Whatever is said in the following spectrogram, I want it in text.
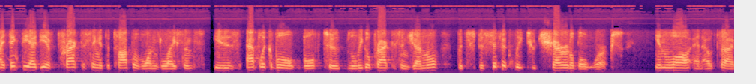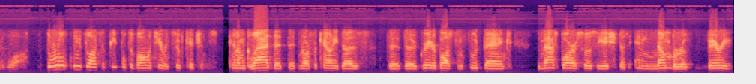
I think the idea of practicing at the top of one's license is applicable both to legal practice in general, but specifically to charitable works in law and outside of law. The world needs lots of people to volunteer in soup kitchens, and I'm glad that, that Norfolk County does, the, the Greater Boston Food Bank, the Mass Bar Association does any number of very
